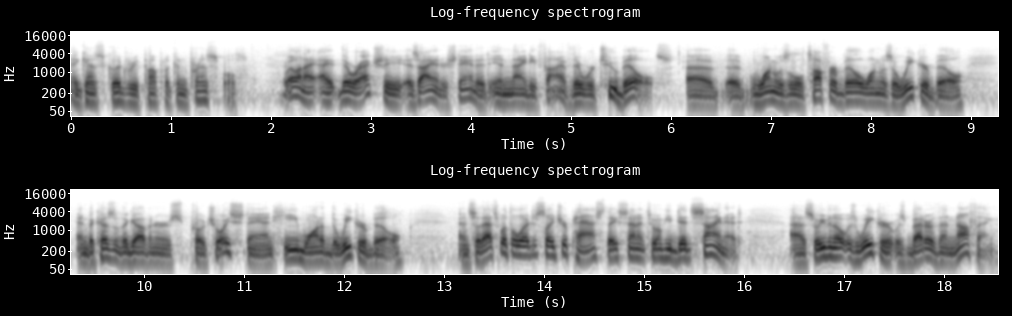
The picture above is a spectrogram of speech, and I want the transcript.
against good Republican principles. Well, and I, I, there were actually, as I understand it, in '95, there were two bills. Uh, uh, one was a little tougher bill, one was a weaker bill. And because of the governor's pro choice stand, he wanted the weaker bill. And so that's what the legislature passed. They sent it to him. He did sign it. Uh, so even though it was weaker, it was better than nothing.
